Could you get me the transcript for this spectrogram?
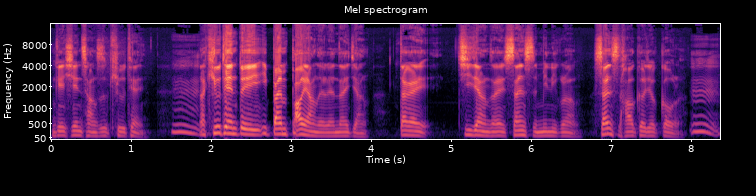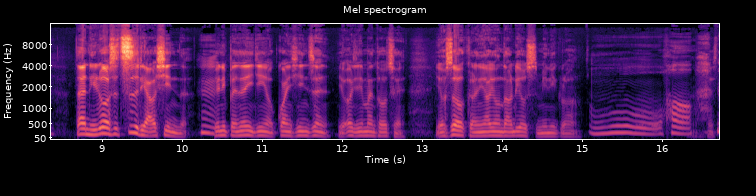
你可以先尝试 Q10，嗯，那 Q10 对于一般保养的人来讲，大概剂量在三十 milligram，三十毫克就够了，嗯。但你如果是治疗性的，嗯，因为你本身已经有冠心症，有二尖瓣脱垂，有时候可能要用到六十 milligram。哦，好，剂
